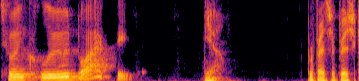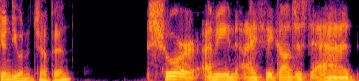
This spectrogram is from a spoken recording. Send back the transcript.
to include black people. Yeah. Professor Fishkin, do you want to jump in? Sure. I mean, I think I'll just add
